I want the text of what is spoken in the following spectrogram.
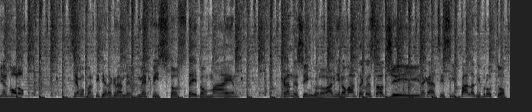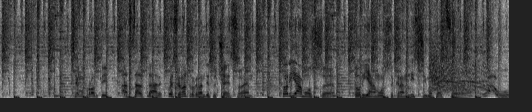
Cambia il volo. Siamo partiti alla grande Mephisto State of Mind. Grande singolo, anni 90 quest'oggi, ragazzi si balla di brutto. Siamo pronti a saltare. Questo è un altro grande successo, eh. Tori Amos, Tori Amos, grandissimo pezzo. Wow!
